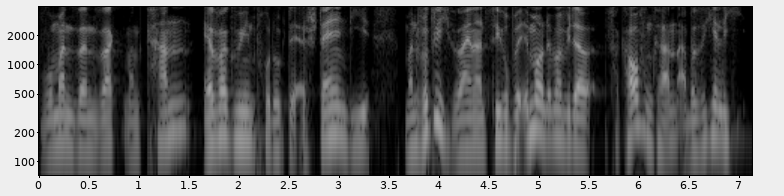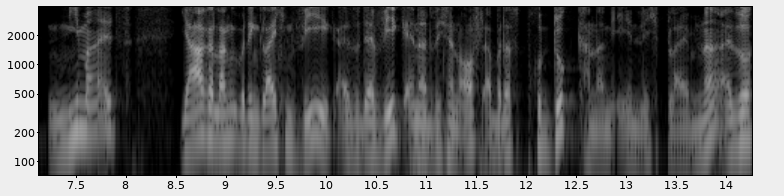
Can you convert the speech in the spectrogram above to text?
wo man dann sagt, man kann Evergreen-Produkte erstellen, die man wirklich seiner Zielgruppe immer und immer wieder verkaufen kann, aber sicherlich niemals jahrelang über den gleichen Weg. Also der Weg ändert sich dann oft, aber das Produkt kann dann ähnlich bleiben. Ne? Also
